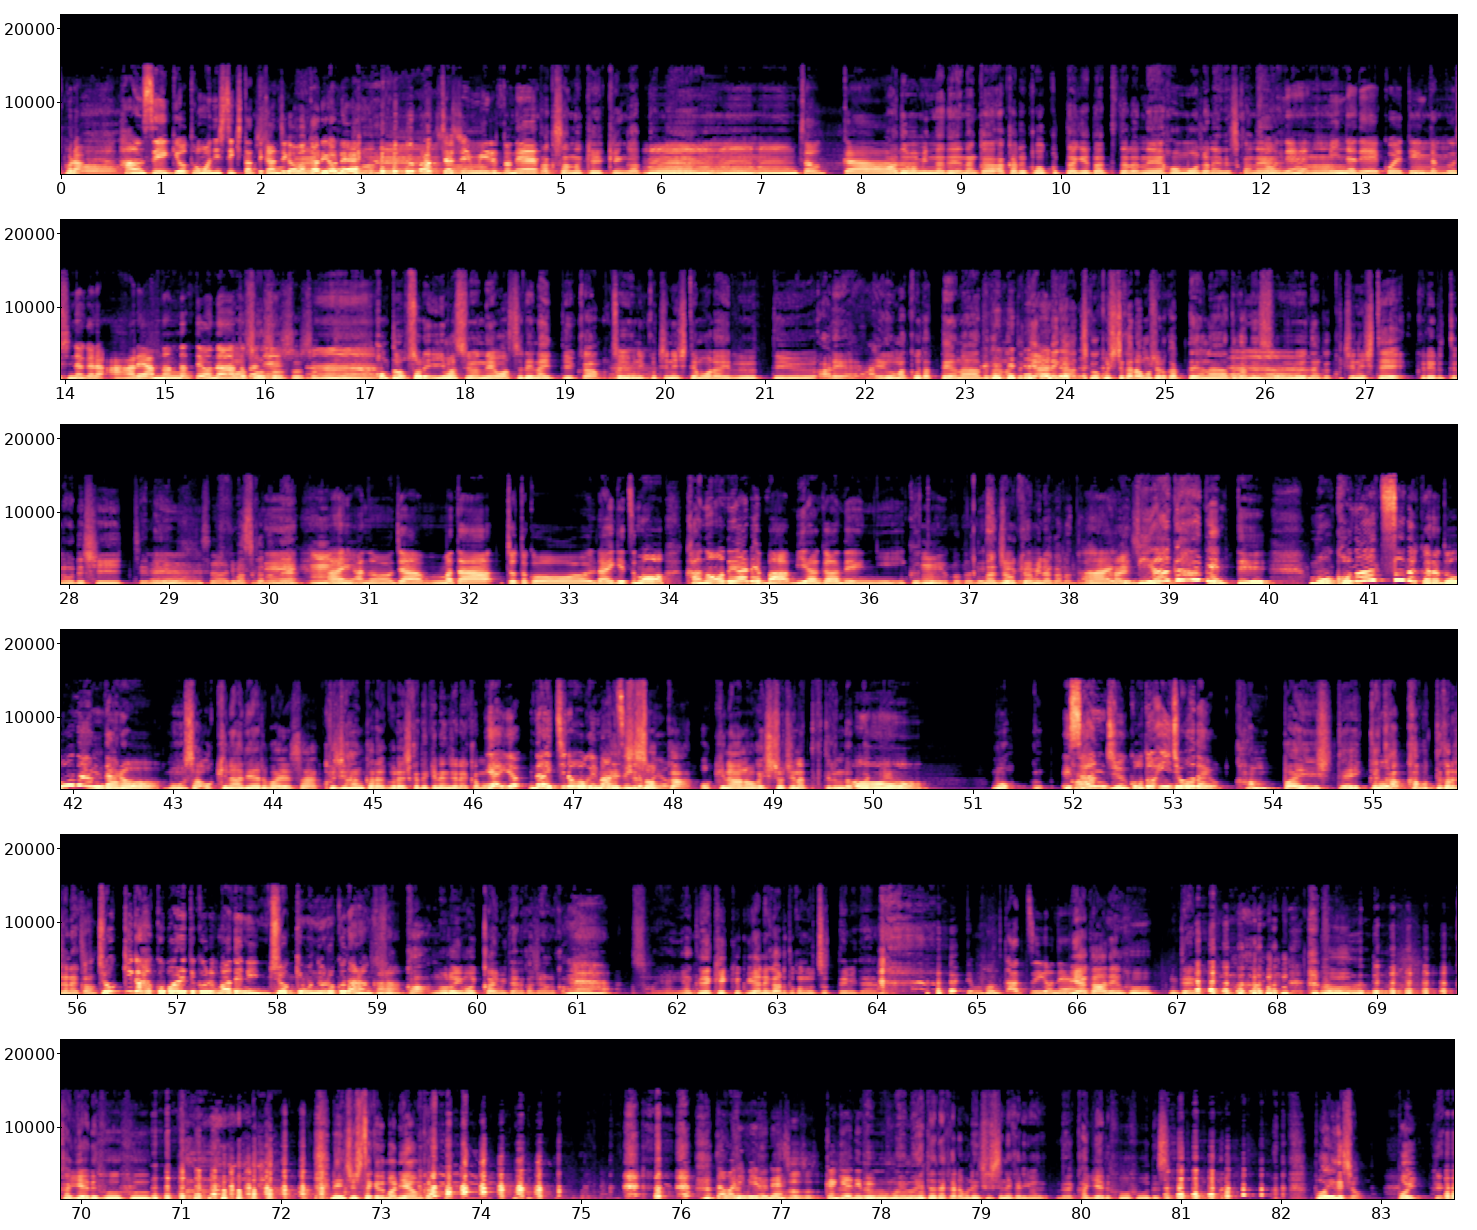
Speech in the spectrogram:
ほら、半世紀を共にしてきたって感じがわかるよね。ね。写真見るとね。たくさんの経験があってうんうんねうん、そっか。まあでもみんなでなんか明るく送ってあげたって言ったらね本望じゃないですかね。そうね、ん。みんなでこうやってインタビューしながら、ああれあんなんだったよなとかね。そう。そうそうそう、ん。本当それ言いますよね。忘れないっていうかそういうふうに口にしてもらえるっていう、あれあれうまくだったよなとかあの時あれが遅刻してから面白かったよなとかで、そういうなんか口にしてくれるっていうのは嬉しいってね、うん、そう聞きますからね。ね。。うんうん。はい、あの、じゃあ、また、ちょっとこう、来月も可能であれば、ビアガーデンに行くということですまあ状況を見ながらではい、はい。でビアガーデンって、もうこの暑さだからどうなんだろもうさ沖縄でやる場合さ9時半からぐらいしかできないんじゃないかも。う。いやいや、内地の方が今暑いと思うよ。そっか。沖縄の方が避暑地になってきてるんだったっけ。もうえ、か35度以上だよ。乾杯して一回かかぶってからじゃないか？ジョッキが運ばれてくるまでに、ジョッキもぬるくならんかな。そっか。ぬるいもう一回みたいな感じなのか、ねそうやんや。で結局屋根があるところに移ってみたいな えでも本当暑いよね。ビアガーデン風みたいな。風鍵屋で風風練習したけど間に合わんかった。たまに見るね。そうそうそう。鍵屋でふうう。んもうふう下手だからもう練習してないから今鍵屋で風風ですぽいでしょ？ぽいって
